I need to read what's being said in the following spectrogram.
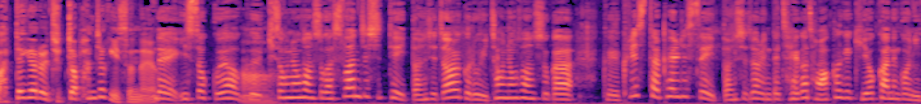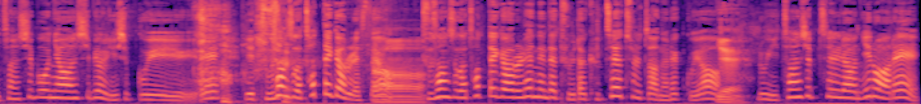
맞대결을 직접 한 적이 있었나요? 네, 있었고요. 그 어. 기성용 선수가 스완지 시티에 있던 시절 그리고 이청용 선수가 그 크리스탈 팰리스에 있던 시절인데 제가 정확하게 기억하는 건 2015년 12월 29일에 두 선수가 첫 대결을 했어요. 어. 두 선수가 첫 대결을 했는데 둘 다 교체 출전을 했고요. 예. 그리고 2017년 1월에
